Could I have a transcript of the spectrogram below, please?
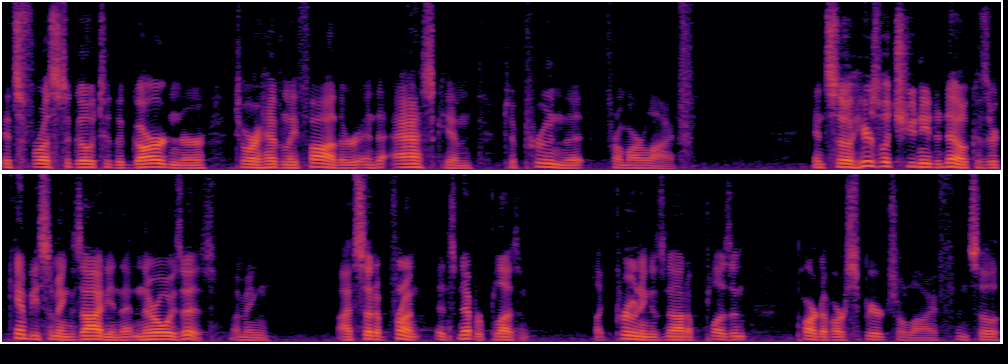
It's for us to go to the gardener, to our Heavenly Father, and to ask Him to prune it from our life. And so here's what you need to know, because there can be some anxiety in that, and there always is. I mean, I've said up front, it's never pleasant. Like pruning is not a pleasant part of our spiritual life. And so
